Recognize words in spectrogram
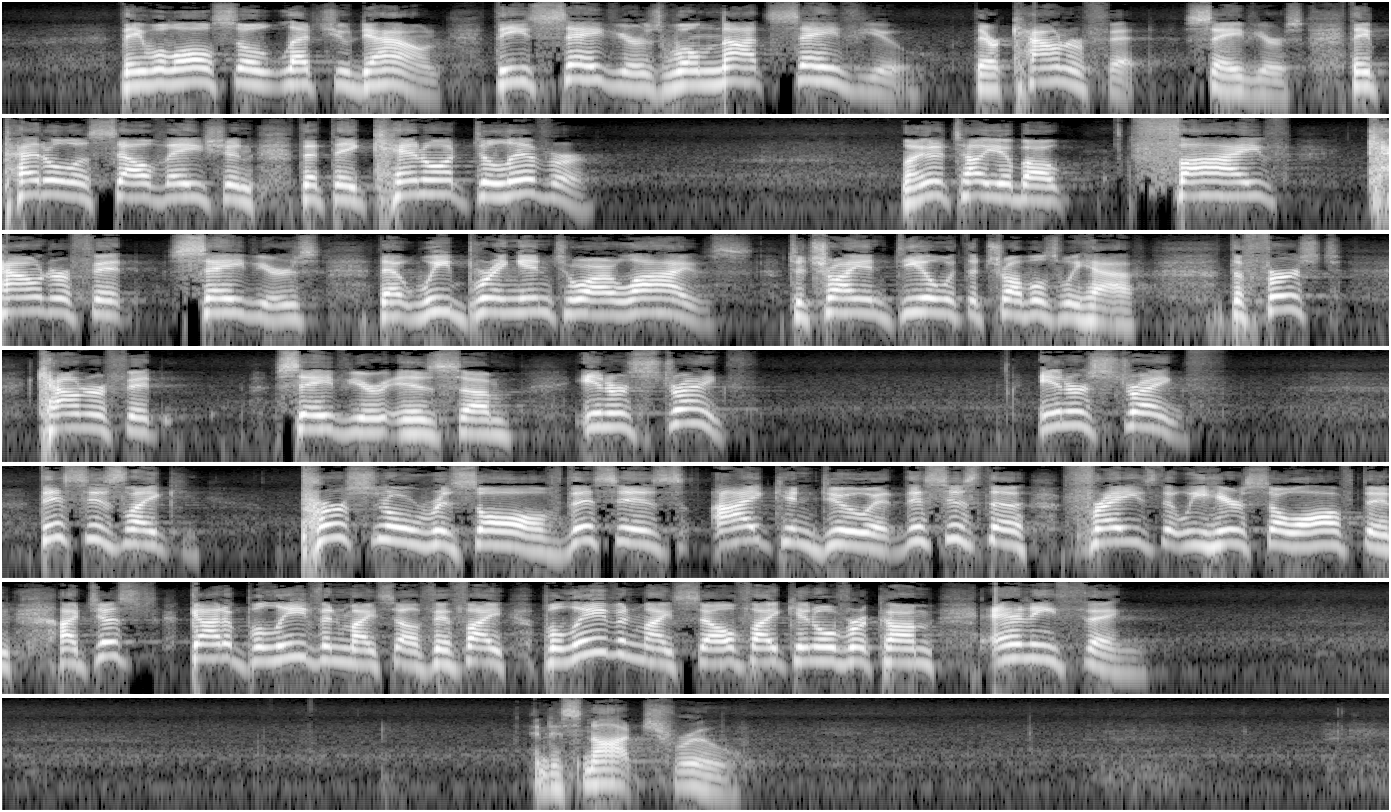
They will also let you down. These saviors will not save you, they're counterfeit saviors. They peddle a salvation that they cannot deliver. I'm going to tell you about five counterfeit saviors that we bring into our lives to try and deal with the troubles we have. The first counterfeit savior is um, inner strength. Inner strength. This is like personal resolve. This is, I can do it. This is the phrase that we hear so often. I just got to believe in myself. If I believe in myself, I can overcome anything. And it's not true.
